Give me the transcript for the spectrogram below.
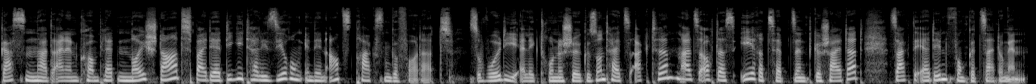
Gassen hat einen kompletten Neustart bei der Digitalisierung in den Arztpraxen gefordert. Sowohl die elektronische Gesundheitsakte als auch das E-Rezept sind gescheitert, sagte er den Funke-Zeitungen.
